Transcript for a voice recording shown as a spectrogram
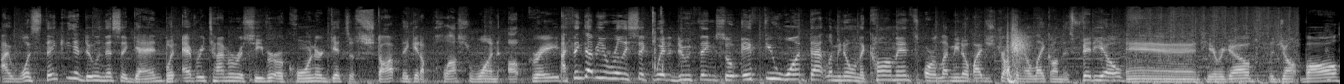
I was thinking of doing this again, but every time a receiver or corner gets a stop, they get a plus one upgrade. I think that'd be a really sick way to do things. So if you want that, let me know in the comments or let me know by just dropping a like on this video. And here we go. The jump ball.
